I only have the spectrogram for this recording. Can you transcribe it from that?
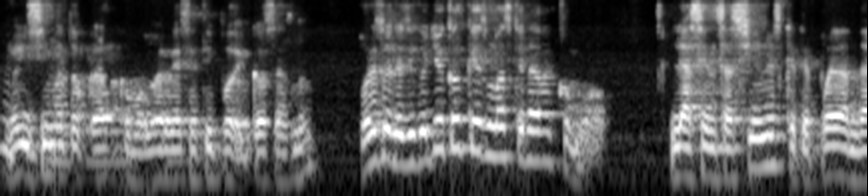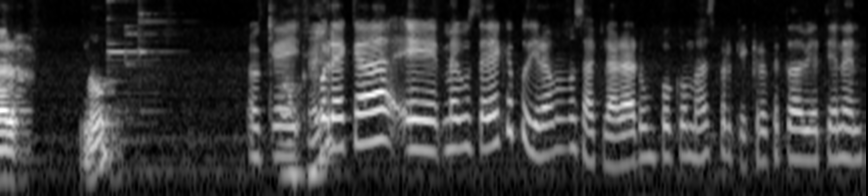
¿no? y sí me ha tocado como ver ese tipo de cosas, ¿no? Por eso les digo, yo creo que es más que nada como las sensaciones que te puedan dar, ¿no? Ok, por acá eh, me gustaría que pudiéramos aclarar un poco más porque creo que todavía tienen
